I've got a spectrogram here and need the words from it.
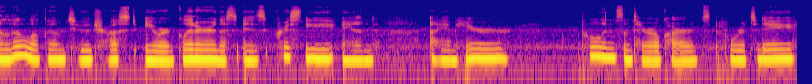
Hello, welcome to Trust Your Glitter. This is Kristy, and I am here pulling some tarot cards for today.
